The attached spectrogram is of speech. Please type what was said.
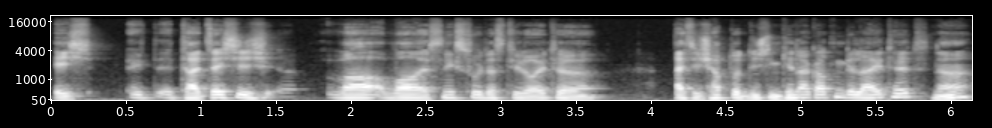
Ich äh, tatsächlich war, war es nicht so, dass die Leute, also ich habe dort nicht den Kindergarten geleitet, ne?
